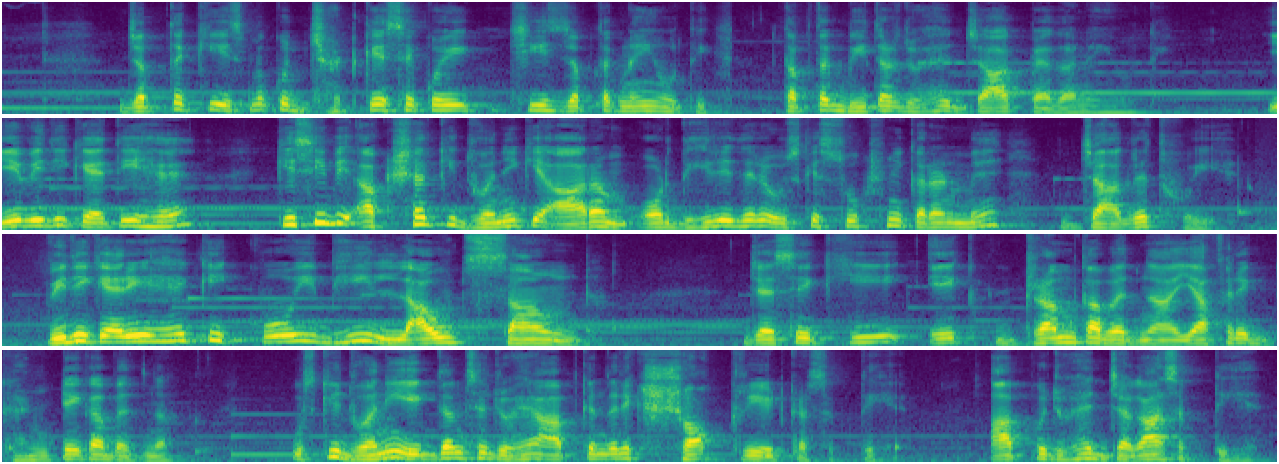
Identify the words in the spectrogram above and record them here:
जब तक कि इसमें कुछ झटके से कोई चीज़ जब तक नहीं होती, तब तक भीतर जो है जाग पैदा नहीं होती। ये विधि कहती है, किसी भी अक्षर की ध्वनि के आरंभ और धीरे धीरे उसके सूक्ष्मीकरण में जागृत हुई है। विधि कह रही है कि कोई भी लाउड साउंड जैसे कि एक ड्रम का बजना या फिर एक घंटे का बजना, उसकी ध्वनि एकदम से जो है आपके अंदर एक शॉक क्रिएट कर सकती है। आपको जो है जगा सकती है।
